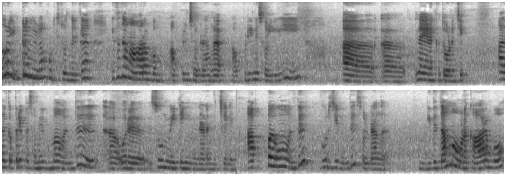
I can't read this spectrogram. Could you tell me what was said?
தூரம் இன்டர்வியூலாம் கொடுத்துட்டு வந்திருக்கேன். இதுதான் ஆரம்பம் அப்படின்னு சொல்கிறாங்க அப்படின்னு சொல்லி நான் எனக்கு தோணுச்சு. அதுக்கப்புறம் இப்போ சமீபமாக வந்து ஒரு ஜூம் மீட்டிங் நடந்துச்சு இல்லைங்க. அப்போவும் வந்து குருஜி வந்து சொல்கிறாங்க இதுதாம்மா உனக்கு ஆரம்பம்.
